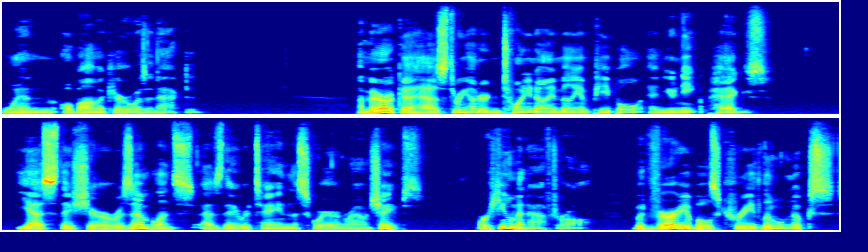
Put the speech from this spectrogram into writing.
when Obamacare was enacted. America has 329 million people and unique pegs. Yes, they share a resemblance as they retain the square and round shapes. We're human after all, but variables create little nooks,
